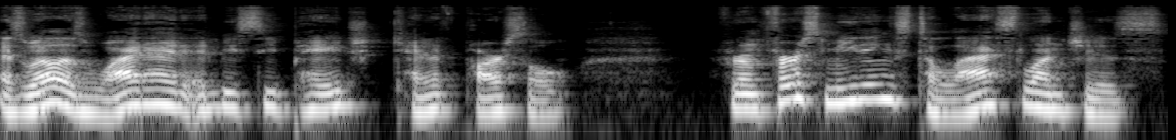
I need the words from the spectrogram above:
as well as wide eyed NBC page Kenneth Parcell. From first meetings to last lunches,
